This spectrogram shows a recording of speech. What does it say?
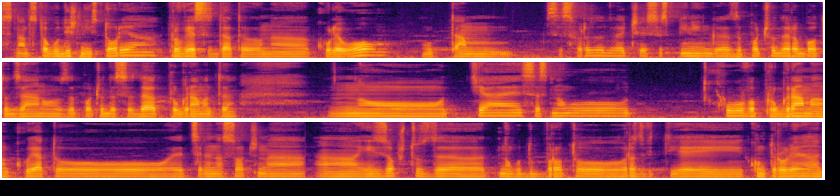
с над 100 годишна история. Правия създател на колело, оттам се свързват вече с спининга, започват да работят заедно, започват да създават програмата, но тя е с много хубава програма, която е целенасочена а, изобщо за много доброто развитие и контролиране на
